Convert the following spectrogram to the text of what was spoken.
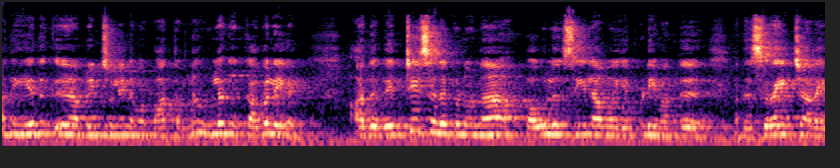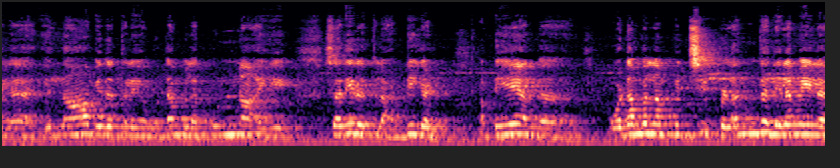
அது எதுக்கு அப்படின்னு சொல்லி நம்ம பார்த்தோம்னா உலக கவலைகள். அதை வெற்றி சிறக்கணும்னா பவுலும் சீலாவும் எப்படி வந்து அந்த சிறைச்சாலையில் எல்லா விதத்துலேயும் உடம்புல புண்ணாகி சரீரத்தில் அடிகள் அப்படியே அந்த உடம்பெல்லாம் பிச்சு பிளந்த நிலைமையில்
